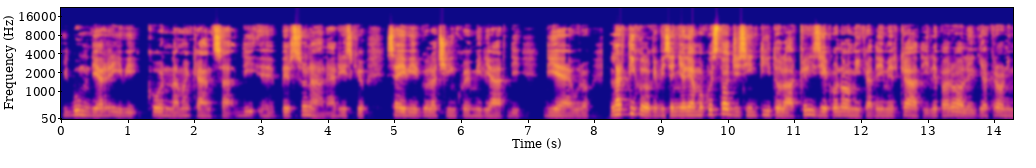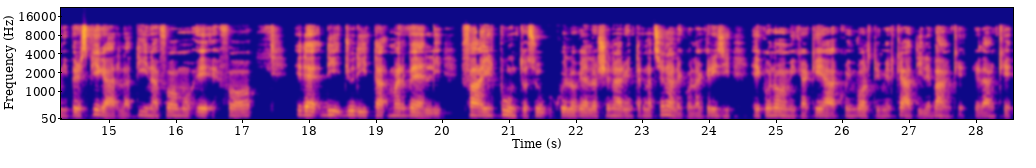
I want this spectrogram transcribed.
il boom di arrivi con la mancanza di eh, personale a rischio 6,5 miliardi di euro. L'articolo che vi segnaliamo quest'oggi si intitola Crisi economica dei mercati, le parole e gli acronimi per spiegarla, Tina, FOMO e FO ed è di Giuditta Marvelli. Fa il punto su quello che è lo scenario internazionale con la crisi economica che ha coinvolto i mercati, le banche ed anche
